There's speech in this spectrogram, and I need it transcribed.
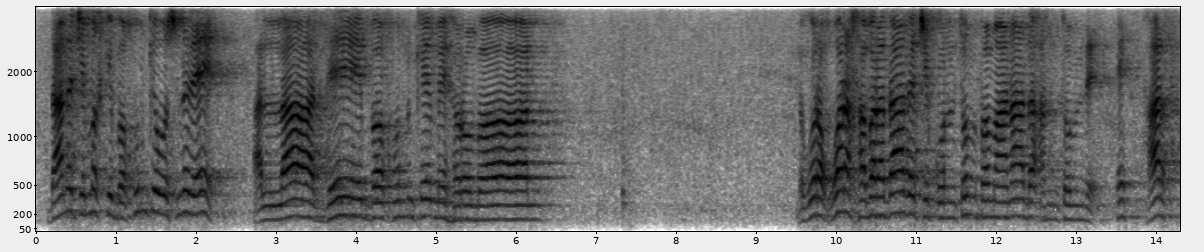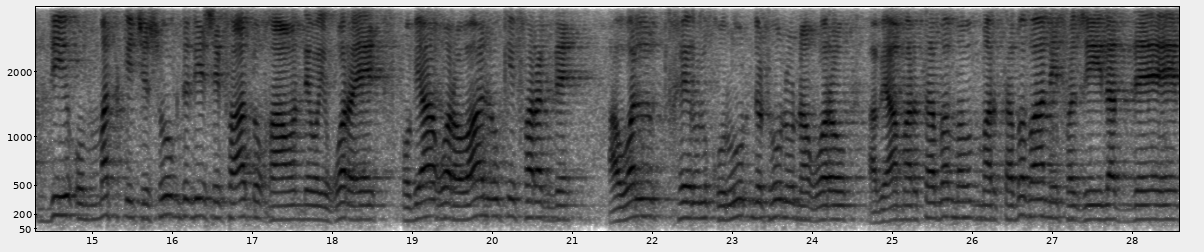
دانه چې مخ کې بخون کې اوس نه ده الله دې بخون کې مهربان دغور غره خبره دا ده چې کنتم په معنا د انتم دې هر دې امت کې چې څوک د دې صفات او خاون دی وي غره او بیا غروالو کې فرق دی اول خیر القرون د ټولو نه غره او بیا مرتبه مرتبه باندې فضیلت ده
